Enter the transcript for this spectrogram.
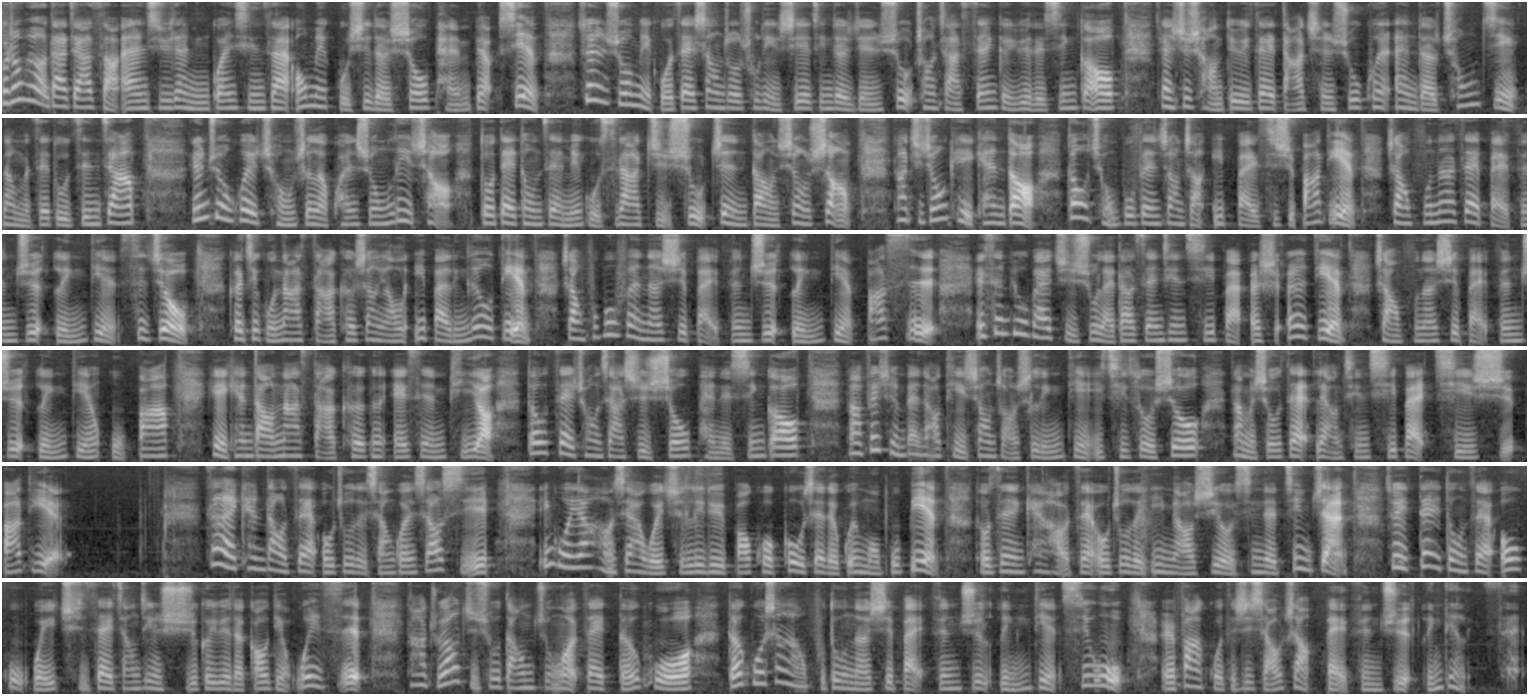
观众朋友，大家早安！继续带您关心在欧美股市的收盘表现。虽然说美国在上周初领失业金的人数创下三个月的新高，但市场对于在达成纾困案的憧憬，那么再度增加。联准会重申了宽松立场，都带动在美股四大指数震荡向上。那其中可以看到道琼部分上涨一百四十八点，涨幅呢在百分之零点四九。科技股纳斯达克上扬了一百零六点，涨幅部分呢是百分之零点八四。S&P 五百指数来到三千七百二十二点，涨幅呢是百分之零点五八。可以看到纳斯达克跟 S&P 啊都在创下是收盘的新高。那飞全半导体上涨是零点一七做收，那么收在两千七百七十八点。再来看到，在欧洲的相关消息，英国央行现在维持利率，包括购债的规模不变。投资人看好，在欧洲的疫苗是有新的进展，所以带动在欧股维持在将近十个月的高点位置。那主要指数当中啊，在德国，德国上扬幅度呢是百分之零点七五，而法国则是小涨百分之零点零三。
